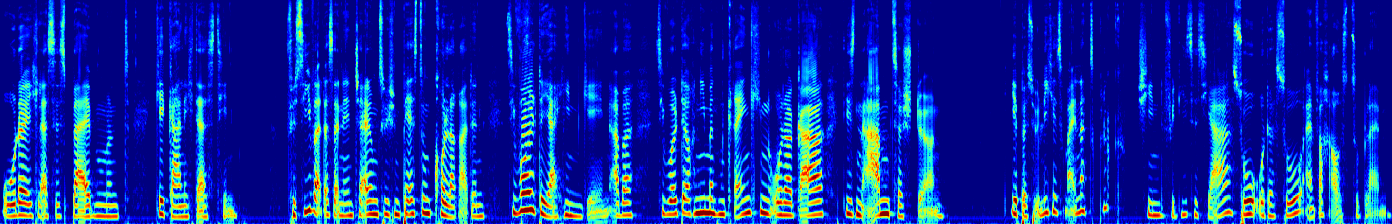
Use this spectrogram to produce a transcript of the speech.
oder ich lasse es bleiben und gehe gar nicht erst hin. Für sie war das eine Entscheidung zwischen Pest und Cholera, denn sie wollte ja hingehen, aber sie wollte auch niemanden kränken oder gar diesen Abend zerstören. Ihr persönliches Weihnachtsglück schien für dieses Jahr so oder so einfach auszubleiben.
